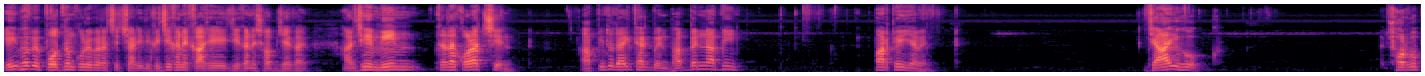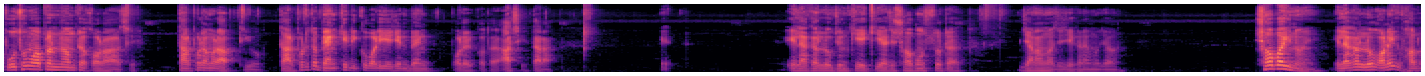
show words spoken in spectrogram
এইভাবে বদনাম করে বেড়াচ্ছে চারিদিকে, যেখানে কাজে, যেখানে সব জায়গায়। আর যে মেন দাদা করাচ্ছেন, আপনি তো দায়ী থাকবেন, ভাববেন না আপনি পার পেয়ে যাবেন। যাই হোক, সর্বপ্রথম আপনার নামটা করা আছে, তারপরে আমার আত্মীয়, তারপরে তো ব্যাংকের রিকভারি এজেন্ট ব্যাংক পরের কথা, আছে, তারা। এলাকার লোকজন কে, কী আছে, সমস্তটা জানানো আছে যেখানে আমরা যাওয়ার। সবাই নয়, এলাকার লোক অনেক ভালো,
